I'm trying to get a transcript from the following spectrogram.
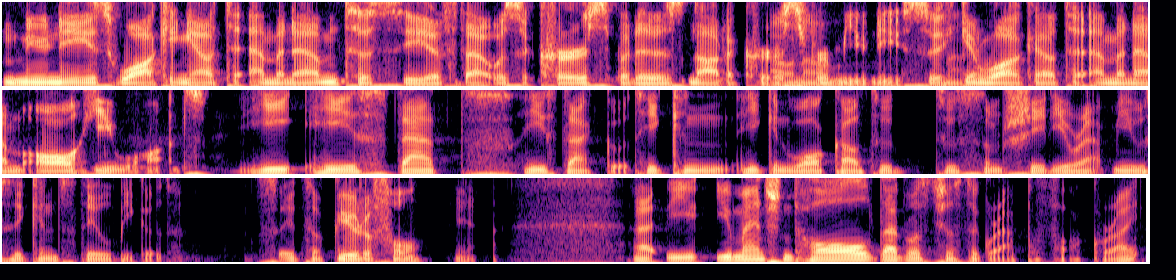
Muniz walking out to Eminem to see if that was a curse, but it is not a curse Oh, for. Muniz. So he can walk out to Eminem all he wants. He he's that he's that good. He can he can walk out to, to some shitty rap music and still be good. It's it's okay. Beautiful, Uh, you, you mentioned Hall. That was just a grapple fuck, right?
